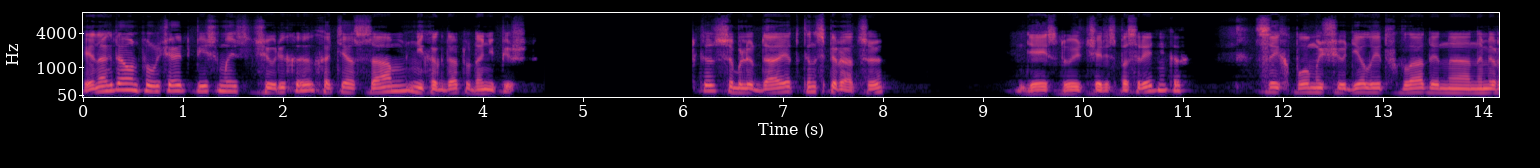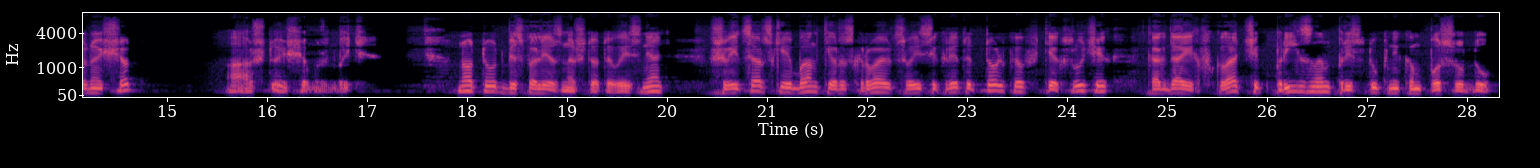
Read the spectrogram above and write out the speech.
Иногда он получает письма из Цюриха, хотя сам никогда туда не пишет соблюдает конспирацию. Действует через посредников? С их помощью делает вклады на номерной счет? А что еще может быть? Но тут бесполезно что-то выяснять. Швейцарские банки раскрывают свои секреты только в тех случаях, когда их вкладчик признан преступником по суду.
